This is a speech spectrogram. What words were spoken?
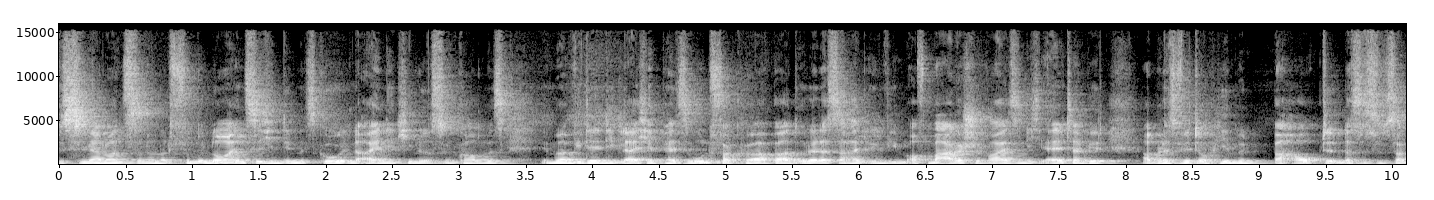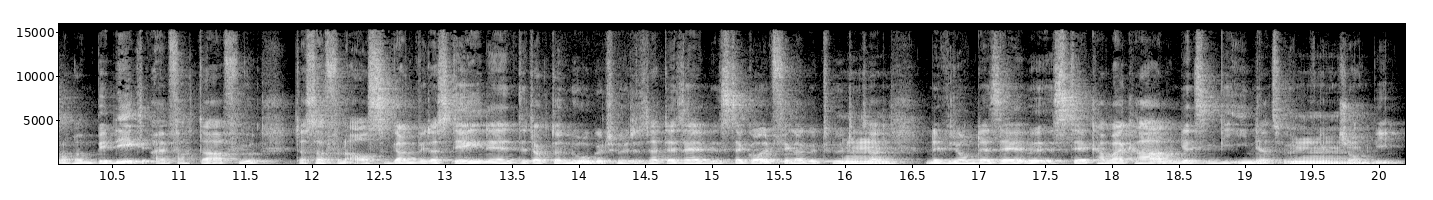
bis zum Jahr 1995, in dem jetzt GoldenEye in die Kinos gekommen ist, immer wieder die gleiche Person verkörpert oder dass er halt irgendwie auf magische Weise nicht älter wird. Aber das wird auch hiermit behauptet. Und das ist sozusagen auch ein Beleg einfach dafür, dass davon ausgegangen wird, dass derjenige, der Dr. No getötet hat, derselbe ist, der Goldfinger getötet mhm. hat. Und der wiederum derselbe ist, der Kamal Khan und jetzt irgendwie ihn tötet, mhm. John Bean.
